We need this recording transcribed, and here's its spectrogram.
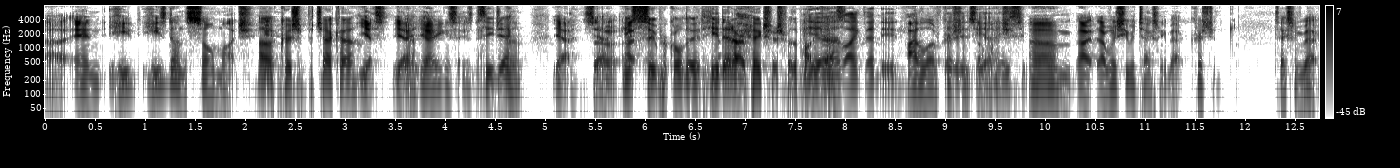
uh, and he he's done so much Oh, He- Christian Pacheco. yes yeah, yeah. yeah you can say his name CJ? Uh, yeah so Yeah, I- he's super cool, dude. He did our pictures for the podcast. Yeah, I like that dude. I love That Christian is- so yeah, much. he's super um, I, I wish he would text me back. Christian, text me back.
